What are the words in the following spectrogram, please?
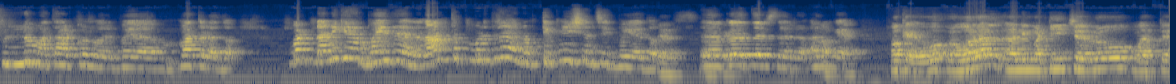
ಫುಲ್ಲು ಮಾತಾಡ್ಕೊಂಡು ಮಾತಾಡೋದು. ಬಟ್ ನನಗೆ ಅವ್ರು ಬೈದೇ ಅಲ್ಲ. ನಾನ್ ತಪ್ಪು ಮಾಡಿದ್ರೆ ನಮ್ ಟೆಕ್ನಿಷಿಯನ್ಸ್ ಬೈಯೋದು. ಸರ್ ಹಂಗೆ. ಓಕೆ ಓವರಾಲ್ ನಿಮ್ಮ ಟೀಚರು ಮತ್ತೆ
